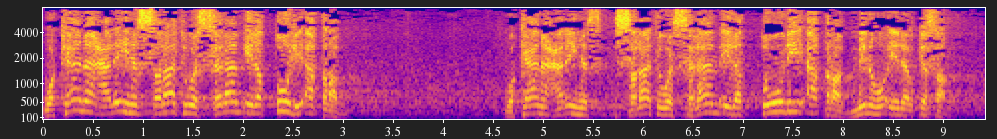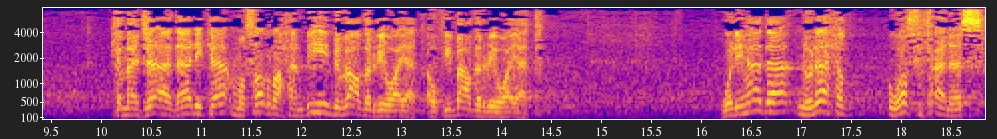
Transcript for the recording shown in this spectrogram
وكان عليه الصلاة والسلام إلى الطول أقرب. وكان عليه الصلاة والسلام إلى الطول أقرب منه إلى القصر. كما جاء ذلك مصرحا به ببعض الروايات أو في بعض الروايات. ولهذا نلاحظ وصف أنس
